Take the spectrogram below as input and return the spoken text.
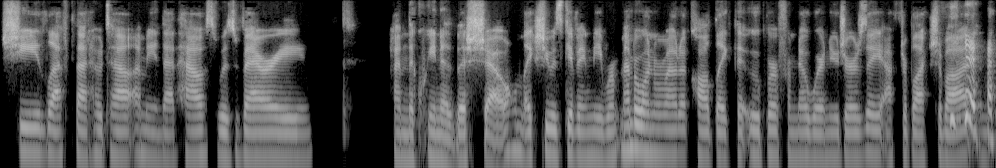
she left that hotel, I mean, that house was very I'm the queen of this show. Like she was giving me, remember when Ramona called like the Uber from nowhere, New Jersey after Black Shabbat?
